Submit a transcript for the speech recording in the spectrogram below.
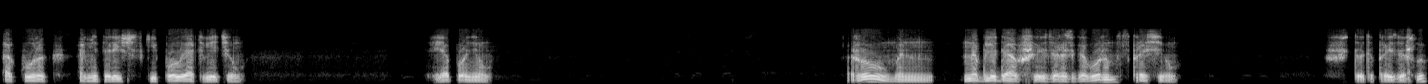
окурок о металлический пол и ответил. «Я понял». Роумен, наблюдавший за разговором, спросил. «Что-то произошло?»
